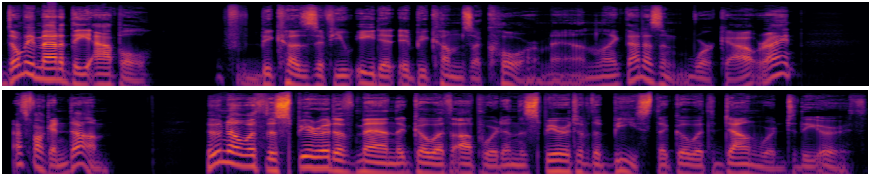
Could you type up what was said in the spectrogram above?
don't be mad at the apple, because if you eat it, it becomes a core, man. Like that doesn't work out, right? That's fucking dumb. Who knoweth the spirit of man that goeth upward, and the spirit of the beast that goeth downward to the earth?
